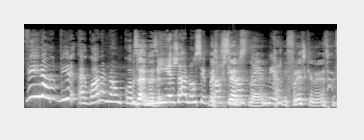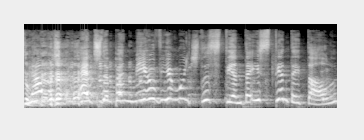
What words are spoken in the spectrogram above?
Viram, viram. Agora não, com a Mas é- mas é- pandemia já não se Mas aproximam, não é? têm medo. Carne fresca, não é? Não, mas antes da pandemia eu via muitos de 70 e 70 e tal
